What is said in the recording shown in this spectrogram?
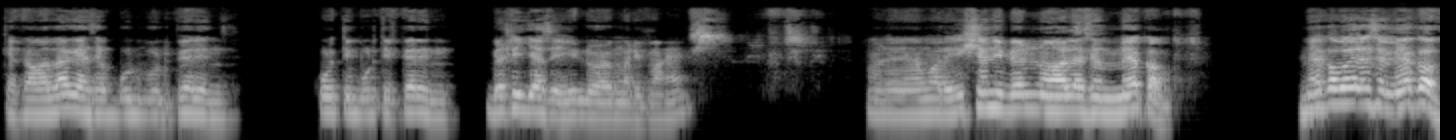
કે ખાવા લાગે છે બૂટ બૂટ પહેરીને કુર્તી બુર્તી પહેરીને બેઠી જશે હિન્ડોળ અમારી પાસે. અને અમારે ઈશાની બેન નો હાલે છે મેકઅપ. મેકઅપ હાલે છે મેકઅપ?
